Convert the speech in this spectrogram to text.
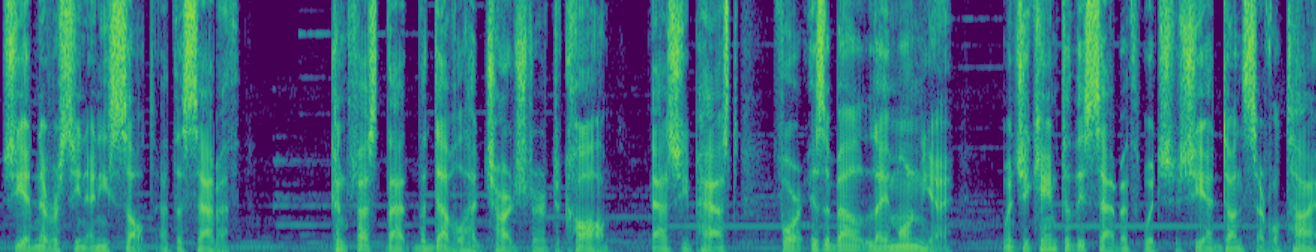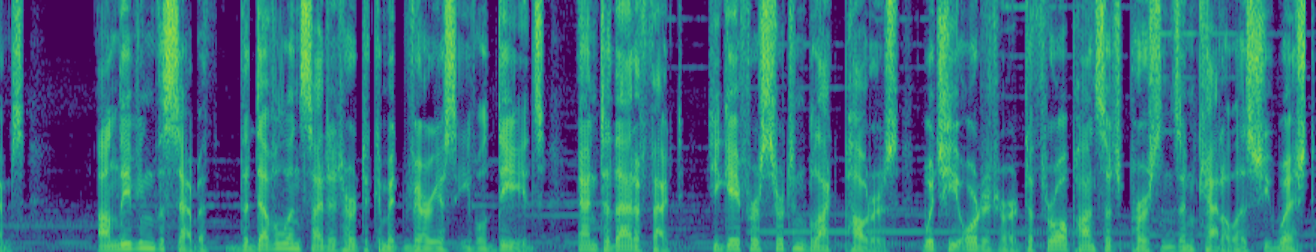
She had never seen any salt at the Sabbath. Confessed that the devil had charged her to call, as she passed, for Isabelle Le Monnier when she came to the Sabbath, which she had done several times. On leaving the Sabbath, the devil incited her to commit various evil deeds, and to that effect, he gave her certain black powders, which he ordered her to throw upon such persons and cattle as she wished,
